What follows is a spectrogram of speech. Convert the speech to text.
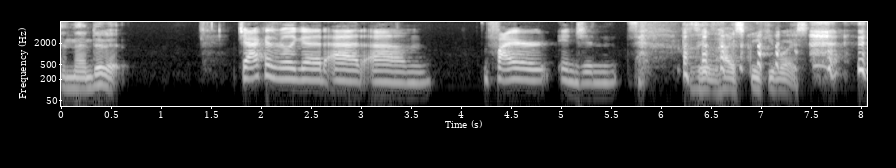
and then did it. Jack is really good at um fire engine Because he has a high squeaky voice. the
